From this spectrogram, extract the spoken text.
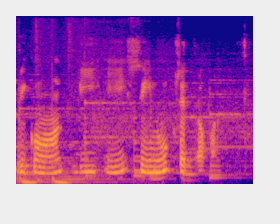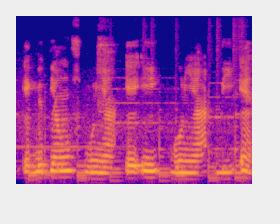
ત્રિકોણ ડીઈ સી નું ક્ષેત્રફળ. એક દ્વિતીયાંશ ગુણ્યા એઈ ગુણ્યા ડીએન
